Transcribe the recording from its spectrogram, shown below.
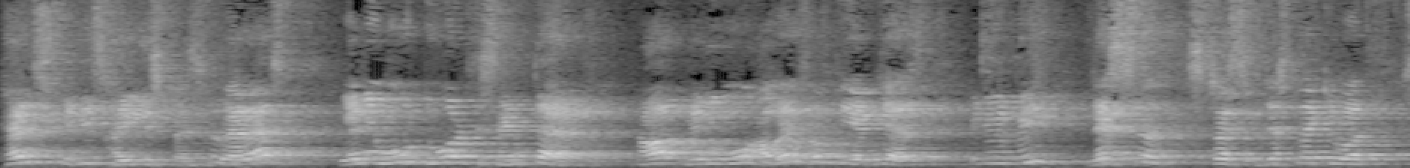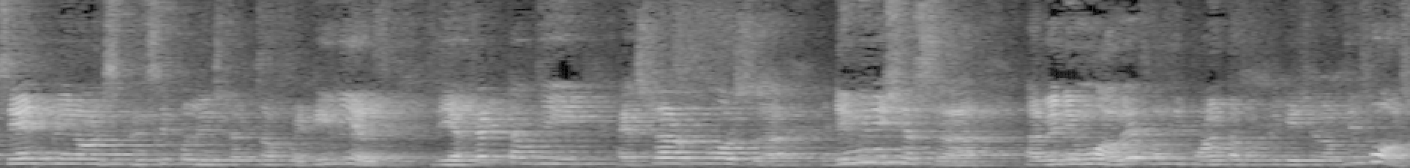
Hence it is highly stressed. Whereas when you move towards the center or when you move away from the edges, it will be less stress. Just like your Saint Venant's principle in strength of materials, the effect of the external force uh, diminishes uh, uh, when you move away from the point of application of the force.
